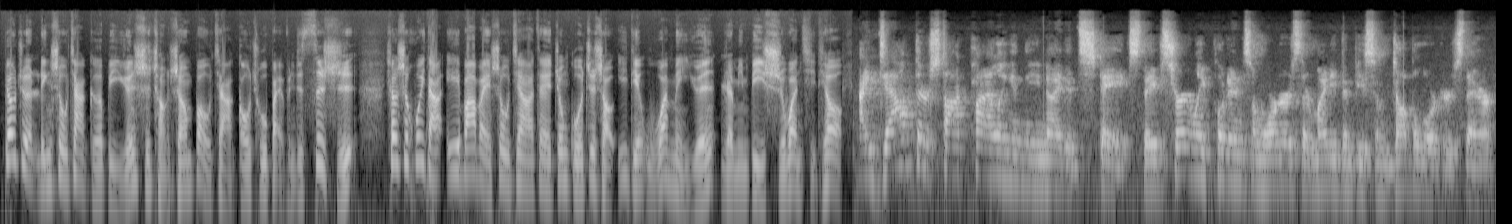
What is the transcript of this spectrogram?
标准零售价格比原始厂商报价高出百分之四十。像是辉达 A 八百售价在中国至少一点五万美元，人民币十万起跳。I doubt they're stockpiling in the United States. They've certainly put in some orders. There might even be some double orders there.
